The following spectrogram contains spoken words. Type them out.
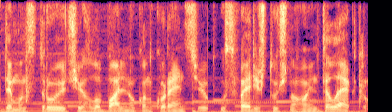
демонструючи глобальну конкуренцію у сфері штучного інтелекту.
